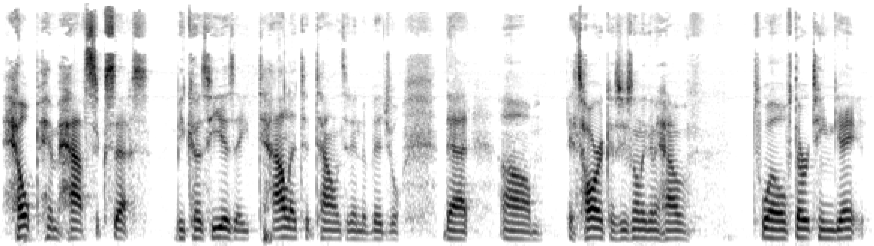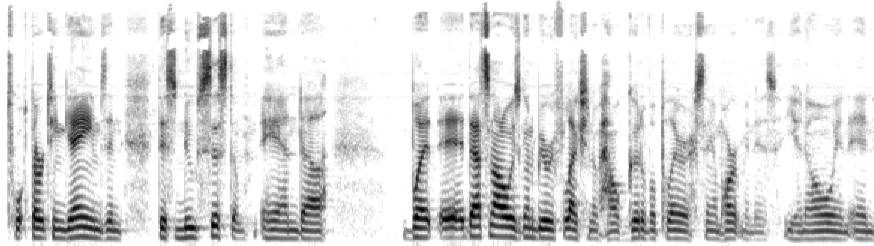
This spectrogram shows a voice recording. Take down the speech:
help him have success because he is a talented, talented individual that um, it's hard because he's only going to have 12, 13, ga- 13 games in this new system. And, uh, but it, that's not always going to be a reflection of how good of a player Sam Hartman is, you know, and, and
